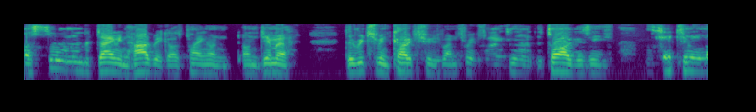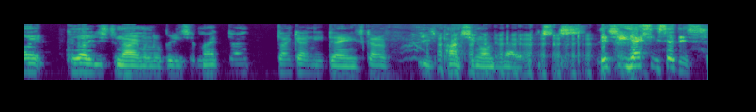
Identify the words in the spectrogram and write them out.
I still remember Damien Hardwick. I was playing on, on Dimmer, the Richmond coach who's won three flags now at the Tigers. He said to me, mate, because I used to know him a little bit, he said, mate, don't don't go near Dean. He's going to, he's punching on today. He actually said this.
